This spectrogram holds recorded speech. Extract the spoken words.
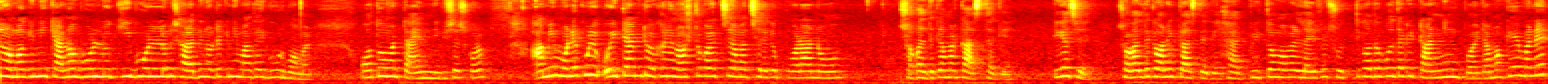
আমাকে নিয়ে কেন বলল? কি বলল? আমি সারাদিন ওটাকে নিয়ে মাথায় ঘুরবো আমার। অত আমার টাইম নেই, বিশ্বাস করো। আমি মনে করি ওই টাইমটা ওখানে নষ্ট করাচ্ছে আমার ছেলেকে পড়ানো, সকাল থেকে আমার কাজ থাকে, ঠিক আছে? সকাল থেকে অনেক কাজ থাকে। হ্যাঁ প্রীতম আমার লাইফে সত্যি কথা বলতে একটা টার্নিং পয়েন্ট আমাকে মানে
